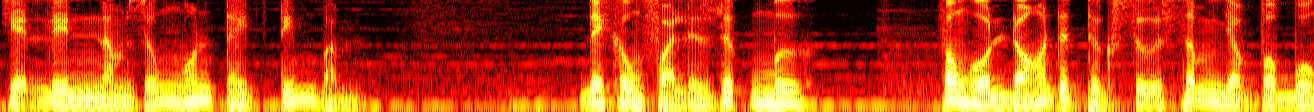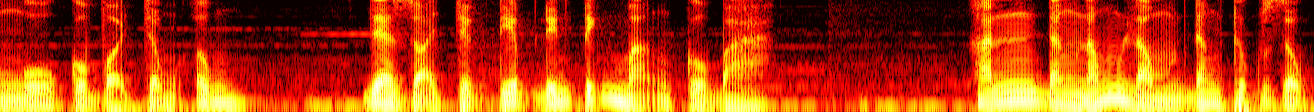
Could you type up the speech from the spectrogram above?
Hiện lên nằm giống ngón tay tím bầm. Đây không phải là giấc mơ. Phong hồn đó đã thực sự xâm nhập vào buồng ngủ của vợ chồng ông, Đe dọa trực tiếp đến tính mạng của bà. Hắn đang nóng lòng, đang thúc giục,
